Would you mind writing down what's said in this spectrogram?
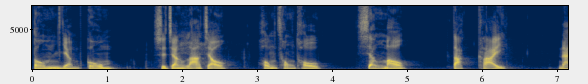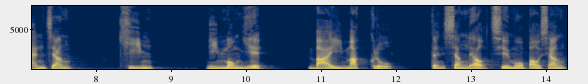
tom yam gong） 是将辣椒、红葱头、香茅、大块、南姜、芹、柠檬叶、by macro 等香料切末爆香，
